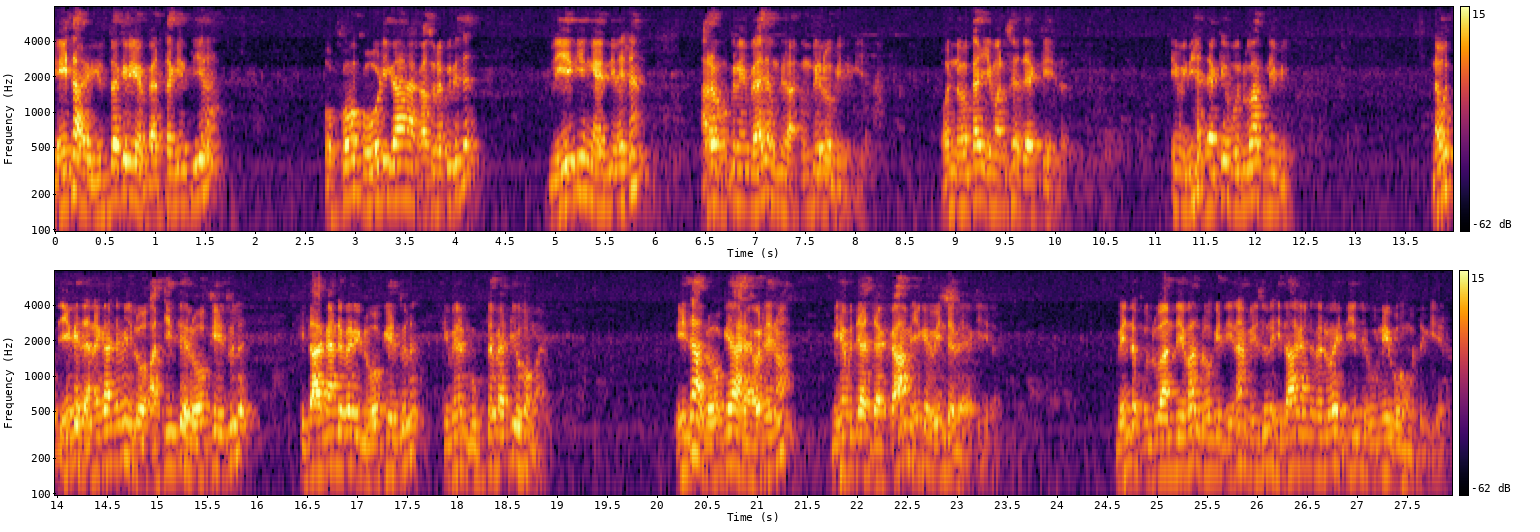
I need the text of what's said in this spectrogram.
ඒ නිසා යුද්ධ කිරීම පැත්තකින් තියලා ඔක්කොම කෝටි ගාණක් අසුර පිරිස වේගයෙන් ඇවිදලා ඉතින් අර පොකුණේ බැලලා උන්ගේ උන්ගේ ලෝකෙට ගියා. ඔන්න ඕකයි මේ මිනිස්සයා දැක්කේ ඉතින්. ඒ මිනිහා දැක්කේ බොරුවක් නෙමෙයි. නමුත් ඒක දැනගන්න මේ අචින්ත ලෝකයේ තුල හිතාගන්න බැරි ලෝකයේ තුල තිබෙන গুপ্ত පැති ඔහොමයි. ඒ නිසා ලෝකයා රැවටෙනවා මෙහෙම දෙයක් දැක්කාම ඒක වෙන්න බෑ කියලා. වෙන්න පුළුවන් දේවල් ලෝකේ තියෙනවා මිනිසුන්ට හිතා ගන්න බැරුවයි තියෙන්නේ උනේ කොහොමද කියලා.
